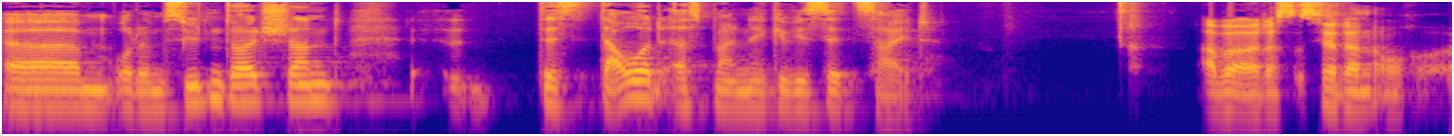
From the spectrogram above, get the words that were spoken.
ähm, oder im Süden Deutschland. Das dauert erstmal eine gewisse Zeit. Aber das ist ja dann auch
